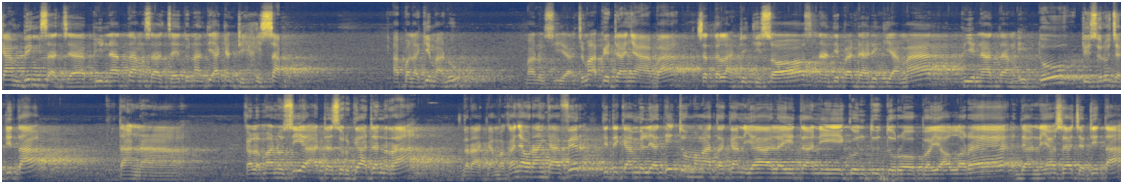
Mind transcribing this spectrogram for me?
kambing saja, binatang saja itu nanti akan dihisap. Apalagi manusia manusia. Cuma bedanya apa? Setelah dikisos nanti pada hari kiamat binatang itu disuruh jadi ta tanah. Kalau manusia ada surga ada neraka neraka. Makanya orang kafir ketika melihat itu mengatakan ya laitani kuntu turaba ya Allah re dan ya saya jadi tak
